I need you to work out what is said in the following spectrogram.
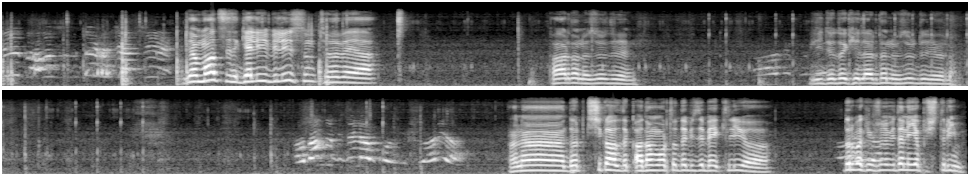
Çık havasızlıktan öleceğim çık. Ya mat size geliyor biliyorsun. Tövbe ya. Cık. Pardon özür dilerim. Videodakilerden özür diliyorum. adam da bize lav koymuş var ya. Ana dört kişi kaldık. Adam ortada bizi bekliyor. Dur bakayım şunu bir tane yapıştırayım.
